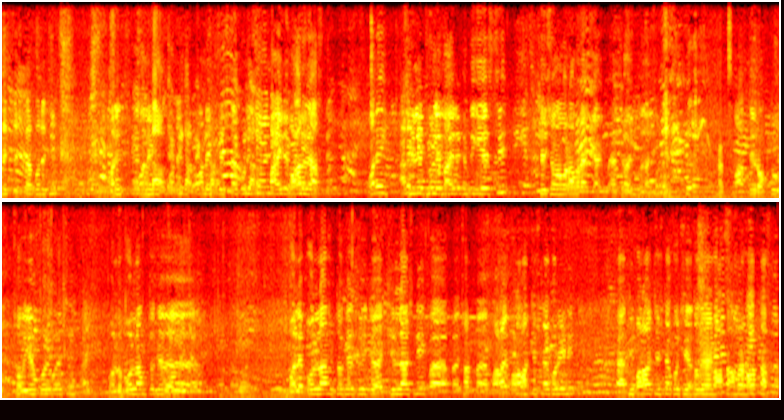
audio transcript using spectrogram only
অনেক চেষ্টা করেছি। অনেক অনেক অনেক অনেক চেষ্টা করেছি বাইরে বার হয়ে আসতে। অনেক ঝিলে ঠুলে বাইরে দিকে এসেছি সেই সময় আবার আমার এক ছিল। আচ্ছা। রক্ত সব ইয়ে করে পড়েছে বলল বললাম তোকে বলে বললাম তোকে তুই চিল্লাসনি পাড়ায় পালাবার চেষ্টা করিনি। আহ, তুই পালাবার চেষ্টা করছিস তোকে আমি আমরা মারতাম না।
